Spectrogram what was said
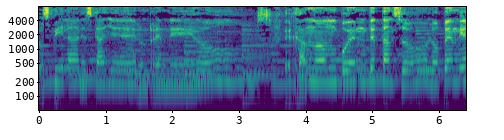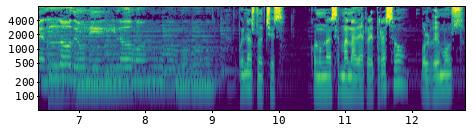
Los pilares cayeron rendidos, dejando un puente tan solo pendiendo de un hilo. Buenas noches. Con una semana de retraso, volvemos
